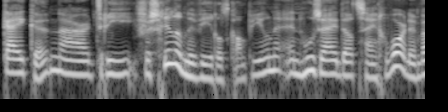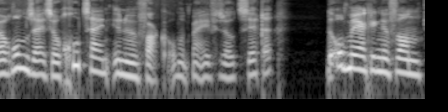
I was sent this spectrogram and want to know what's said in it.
kijken naar drie verschillende wereldkampioenen. En hoe zij dat zijn geworden. En waarom zij zo goed zijn in hun vak, om het maar even zo te zeggen. De opmerkingen van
